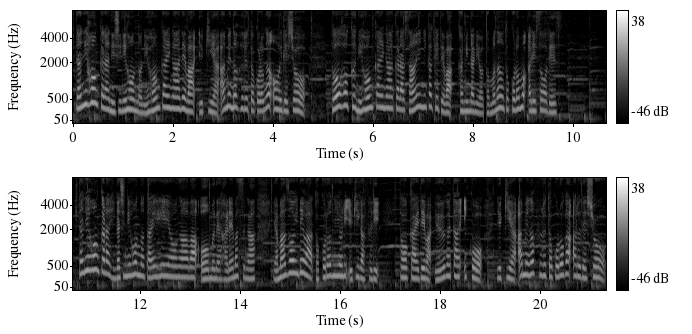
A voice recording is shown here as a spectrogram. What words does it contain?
北日本から西日本の日本海側では雪や雨の降るところが多いでしょう。東北日本海側から山陰にかけては雷を伴うところもありそうです。北日本から東日本の太平洋側はおおむね晴れますが、山沿いではところにより雪が降り、東海では夕方以降、雪や雨の降るところがあるでしょう。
